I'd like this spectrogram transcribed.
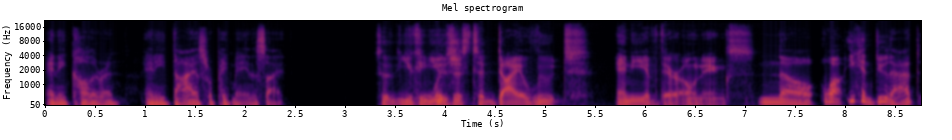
any colorant, any dyes or pigment inside. So you can use Which- this to dilute any of their own inks. No, well, you can do that.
